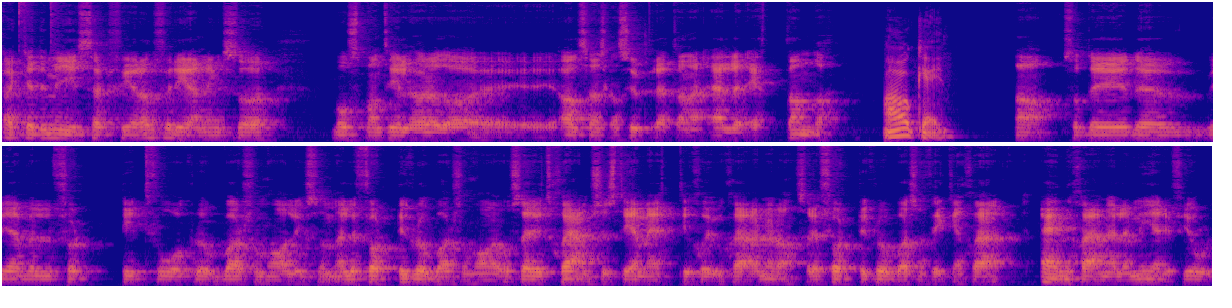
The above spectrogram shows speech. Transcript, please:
akademicertifierad förening så måste man tillhöra då eh, Allsvenskan, Superettan eller Ettan då. Ja, okej. Ja, så det, det, vi är väl 42 klubbar som har liksom, eller 40 klubbar som har, och så är det ett stjärnsystem 1 till 7 stjärnor då. Så det är 40 klubbar som fick en, stjärna, en stjärna eller mer i fjol.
